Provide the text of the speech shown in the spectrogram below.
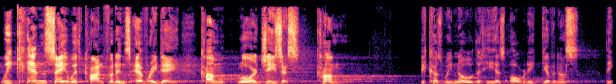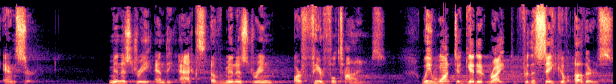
We can say with confidence every day, Come, Lord Jesus, come because we know that He has already given us the answer. Ministry and the acts of ministering are fearful times. We want to get it right for the sake of others,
